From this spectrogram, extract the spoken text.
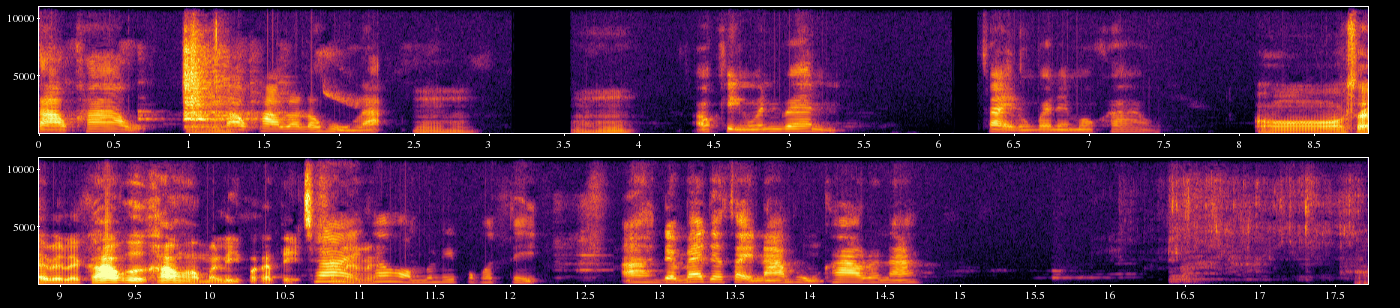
ซาวข้าว อือฮึซาวข้าวแล้วเราหุงละ อือฮึอือฮึเอาขิงแว่นๆ ใส่ลงไปในหม้อข้าว อ๋อ ใส่ไปเลยข้าวคือข้าวหอมมะลิปกติใช่ใช่ไหมแม่ข้าวหอมมะลิปกติ อะเดี๋ยวแม่จะใส่น้ำหุงข้าวแล้วนะ อ๋อ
